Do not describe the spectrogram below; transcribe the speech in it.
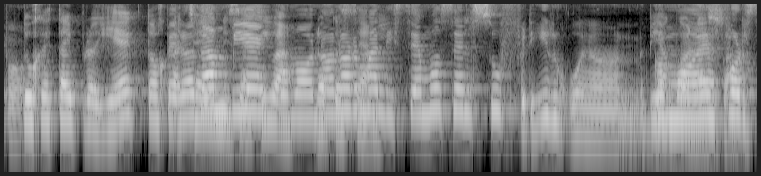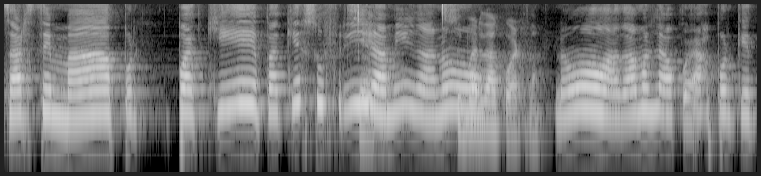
po. Tú gestáis proyectos, Pero ¿cachai? también, como no sea. normalicemos el sufrir, weón. Bien como esforzarse más. ¿Para qué? ¿Para qué sufrir, Sí, amiga? No. Súper de acuerdo. No, hagamos las weas porque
